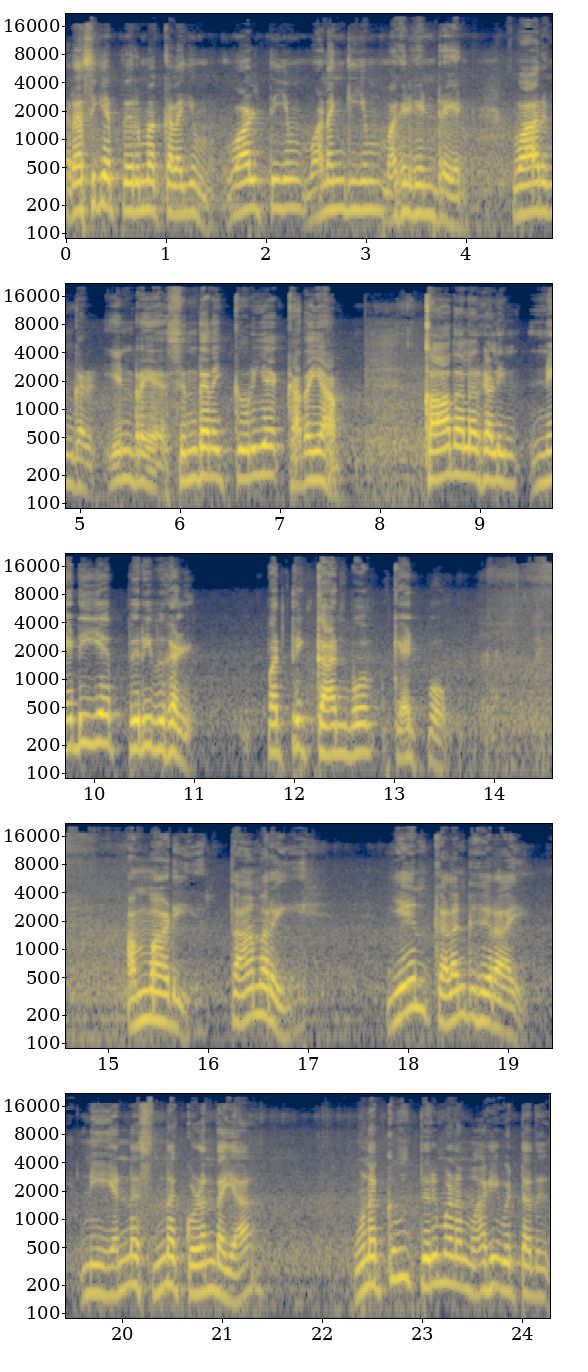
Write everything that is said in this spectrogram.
ரசிக பெருமக்களையும் வாழ்த்தியும் வணங்கியும் மகிழ்கின்றேன். வாருங்கள் இன்றைய சிந்தனைக்குரிய கதையாம். காதலர்களின் நெடிய பிரிவுகள் பற்றி காண்போம் கேட்போம். அம்மாடி தாமரை ஏன் கலங்குகிறாய்? நீ என்ன சின்ன குழந்தையா? உனக்கும் திருமணம் ஆகிவிட்டது.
